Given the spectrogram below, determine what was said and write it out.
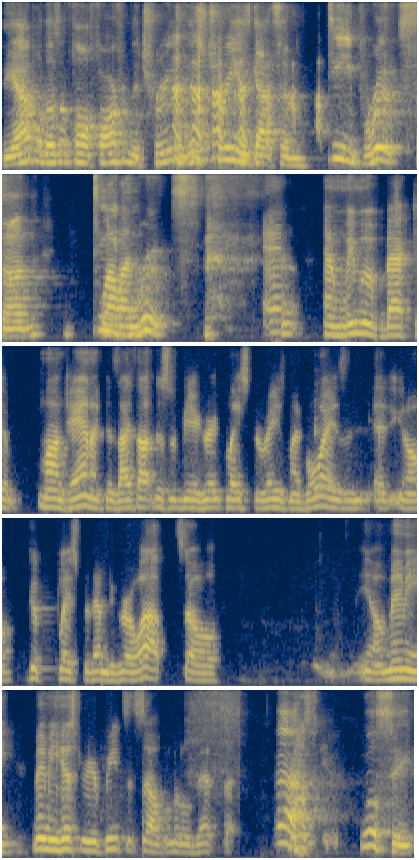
The apple doesn't fall far from the tree, and this tree has got some deep roots, son. Deep Well, and- roots. and and we moved back to Montana because I thought this would be a great place to raise my boys and, and, you know good place for them to grow up. So you know maybe maybe history repeats itself a little bit, but Yeah. we'll see. we'll see.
